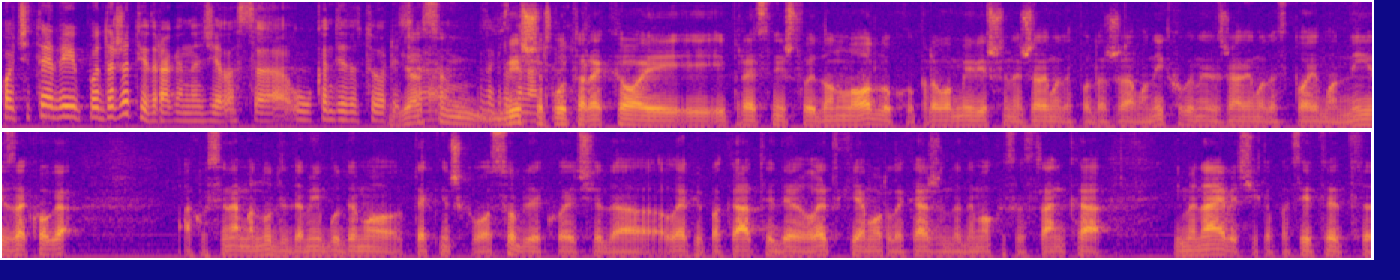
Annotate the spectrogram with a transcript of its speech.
Hoćete li podržati Dragana Đilasa u kandidaturi za gradonačelnika? Ja sam više puta rekao i predsjedništvo je donalo odluku. Prvo, mi više ne želimo da podržavamo nikoga, ne želimo da stojimo ni za koga. Ako se nama nudi da mi budemo tehničko osoblje koje će da lepi plakate i deli letke, ja moram da kažem da demokratska stranka ima najveći kapacitet e,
